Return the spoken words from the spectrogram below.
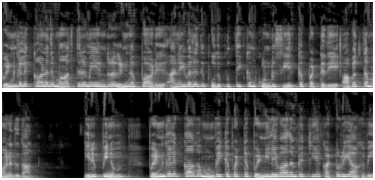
பெண்களுக்கானது மாத்திரமே என்ற எண்ணப்பாடு அனைவரது பொது புத்திக்கும் கொண்டு சேர்க்கப்பட்டதே அபத்தமானதுதான். இருப்பினும் பெண்களுக்காக முன்வைக்கப்பட்ட பெண்ணிலைவாதம் பற்றிய கட்டுரையாகவே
